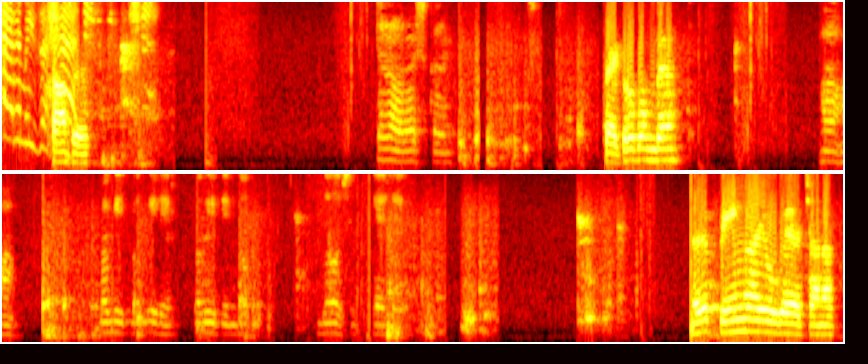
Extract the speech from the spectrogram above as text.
Enemies कहाँ पे ahead. चलो रश करें पेट्रोल पंप है हाँ हाँ बगी बगी है बगी थी दो दो से तेज है मेरे पिंग आई हो गए अचानक।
